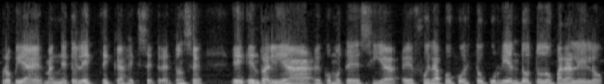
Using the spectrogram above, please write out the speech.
propiedades magnetoeléctricas, etcétera. Entonces, eh, en realidad, eh, como te decía, eh, fue de a poco esto ocurriendo, todo mm. paralelo.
